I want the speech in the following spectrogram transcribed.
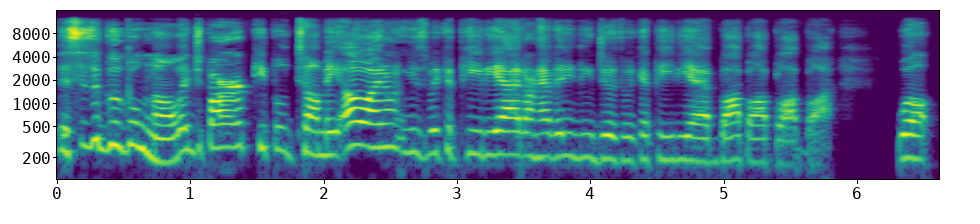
This is a Google knowledge bar. People tell me, oh, I don't use Wikipedia. I don't have anything to do with Wikipedia, blah, blah, blah, blah. Well,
